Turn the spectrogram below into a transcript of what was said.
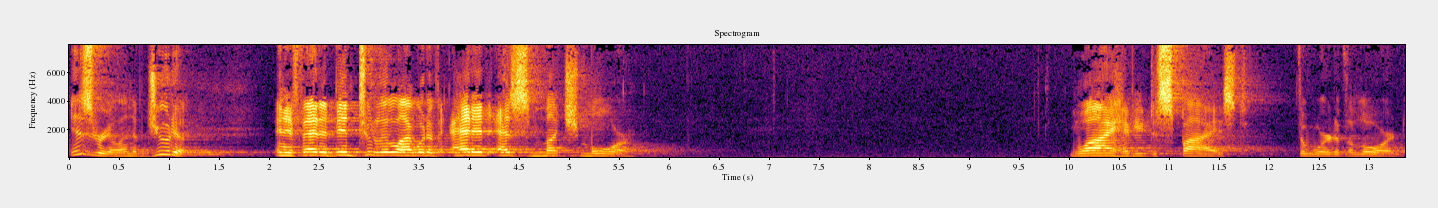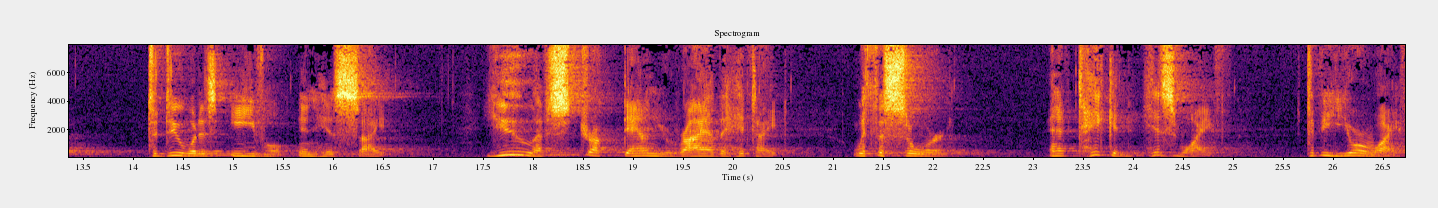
Israel and of Judah. And if that had been too little, I would have added as much more. Why have you despised the word of the Lord to do what is evil in his sight? You have struck down Uriah the Hittite with the sword and have taken his wife to be your wife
